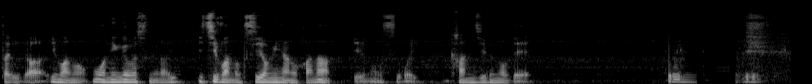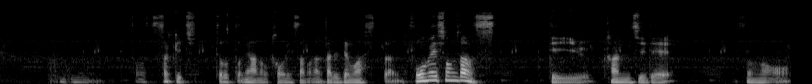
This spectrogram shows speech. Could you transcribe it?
たりが今のモーニング娘。の一番の強みなのかなっていうのをすごい感じるので、うん。さっきちょっとね、あの、香織さんの中で出ました、フォーメーションダンスっていう感じで、その、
